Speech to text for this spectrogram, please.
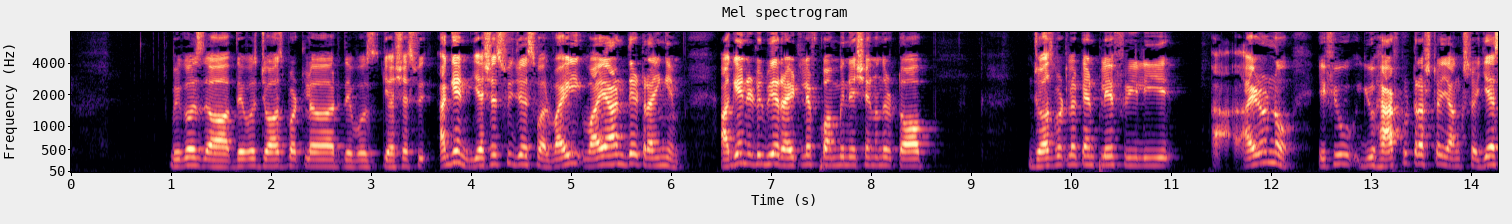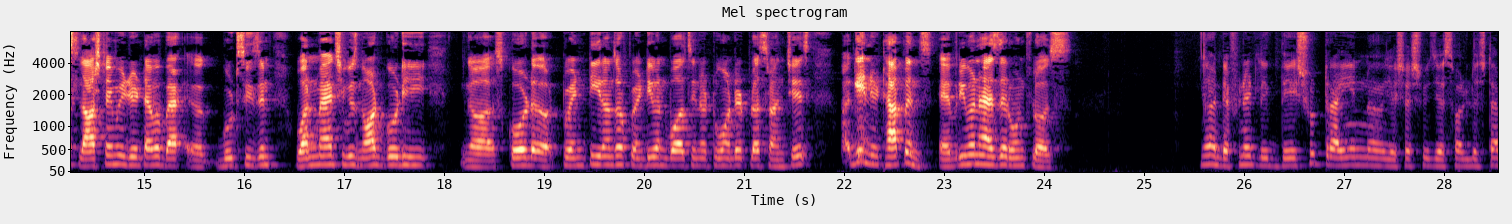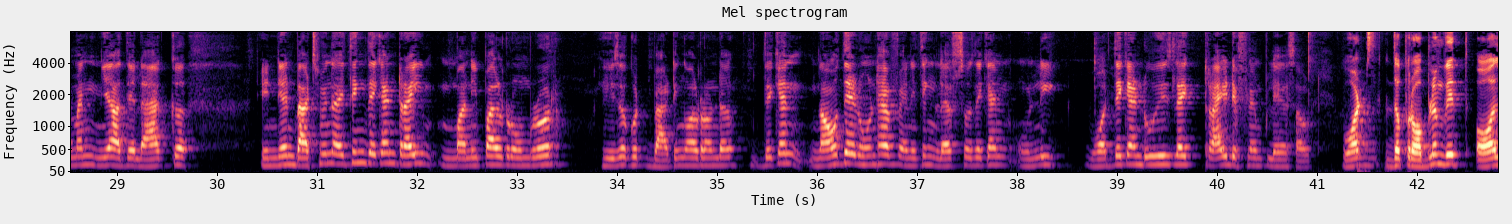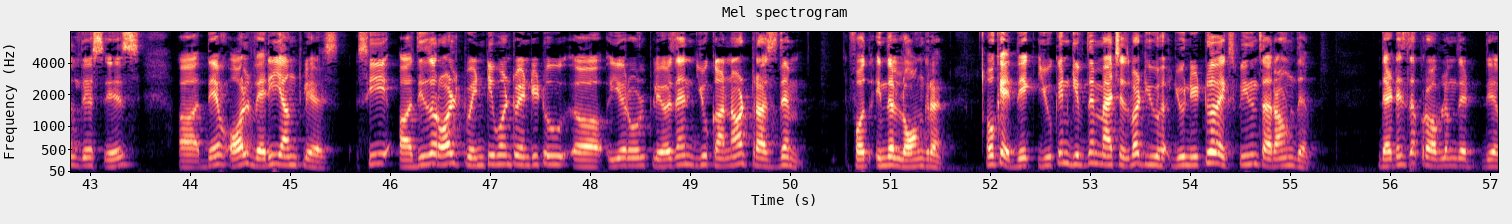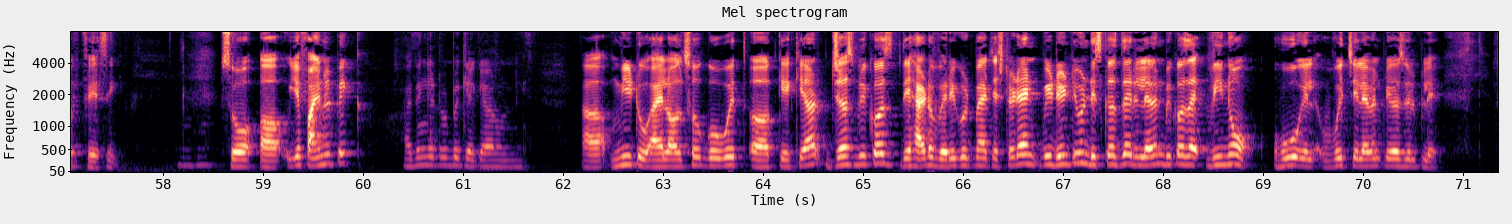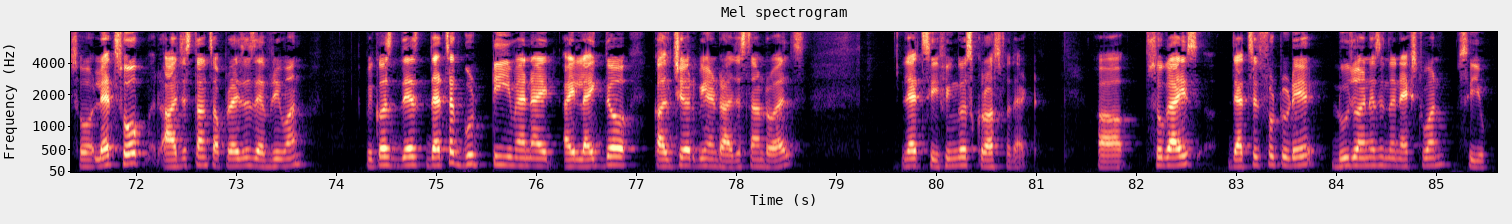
Because uh, there was Josh Buttler, there was Yashasvi. Again, Yashasvi Jaiswal. Why, why aren't they trying him? Again, it will be a right left combination on the top. Josh Buttler can play freely. I don't know if you you have to trust a youngster. Yes, last time he didn't have a ba- uh, good season. One match he was not good. He uh, scored uh, 20 runs of 21 balls in a 200 plus run chase. Again, it happens. Everyone has their own flaws. Yeah, definitely. They should try in uh, Yashasvi Jaiswal this time. And yeah, they lack uh, Indian batsmen. I think they can try Mahipal Lomror. He's a good batting all rounder. They can now they don't have anything left, so they can only what they can do is like try different players out. What the problem with all this is, uh, they're all very young players. See, uh, these are all 21, 22 uh, year old players, and you cannot trust them for in the long run. Okay, they you can give them matches, but you you need to have experience around them. That is the problem that they are facing. So, uh, your final pick? I think it would be KKR only. Uh, me too. I'll also go with uh, KKR just because they had a very good match yesterday, and we didn't even discuss their eleven because I, we know who which eleven players will play. So let's hope Rajasthan surprises everyone because that's a good team, and I I like the culture behind Rajasthan Royals. Let's see. Fingers crossed for that. Uh, so guys, that's it for today. Do join us in the next one. See you.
